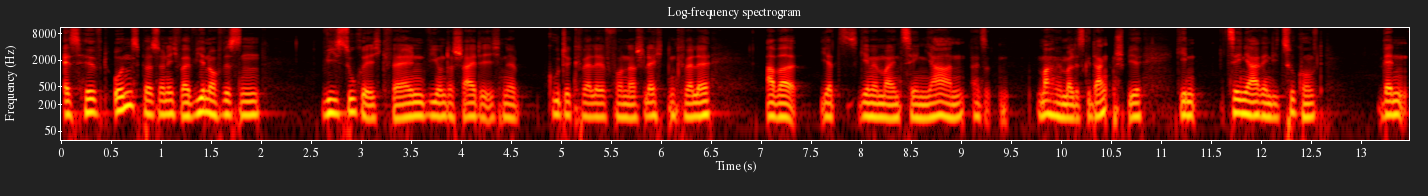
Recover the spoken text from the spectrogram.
es hilft uns persönlich, weil wir noch wissen, wie suche ich Quellen, wie unterscheide ich eine gute Quelle von einer schlechten Quelle. Aber jetzt gehen wir mal in zehn Jahren, also machen wir mal das Gedankenspiel, gehen zehn Jahre in die Zukunft. Wenn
